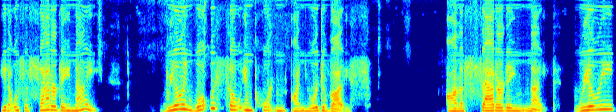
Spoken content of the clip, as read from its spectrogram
You know, it was a Saturday night. Really, what was so important on your device on a Saturday night? Really,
